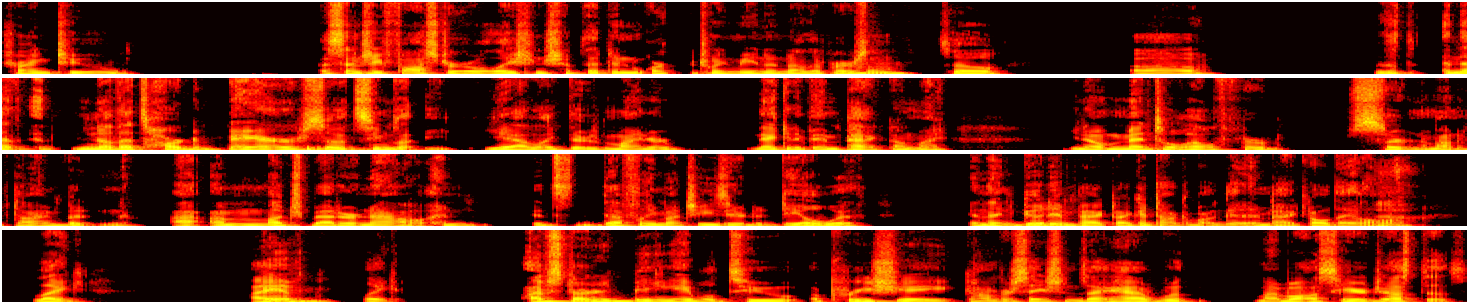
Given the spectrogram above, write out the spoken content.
trying to essentially foster a relationship that didn't work between me and another person. Mhm. So, uh, and that you know that's hard to bear. So it seems like yeah, like there's minor negative impact on my you know mental health for a certain amount of time, but I'm much better now, and it's definitely much easier to deal with. And then good impact, I could talk about good impact all day long. Yeah. Like I have like I've started being able to appreciate conversations I have with my boss here, Justice,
